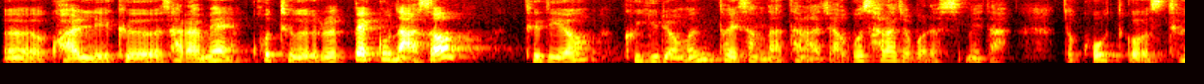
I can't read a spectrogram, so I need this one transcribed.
어, 관리 그 사람의 코트를 뺏고 나서 드디어 그 유령은 더 이상 나타나지 않고 사라져 버렸습니다. The coat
